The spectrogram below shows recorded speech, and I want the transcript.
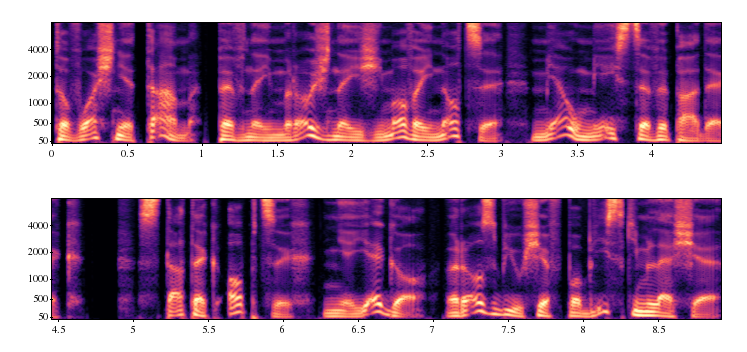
To właśnie tam, pewnej mroźnej zimowej nocy, miał miejsce wypadek. Statek obcych, nie jego, rozbił się w pobliskim lesie.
